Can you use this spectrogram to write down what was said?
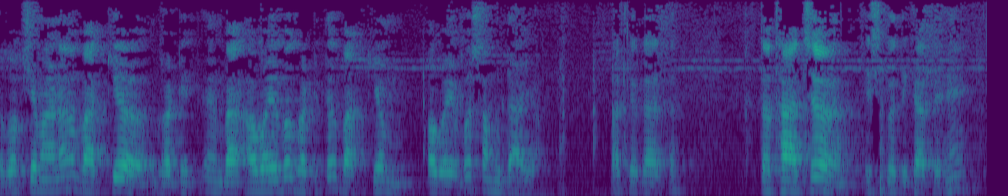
वक्ष्यमाण वाक्य घटित अवयव घटित वाक्यम। अवयव समुदाय। वाक्य का अर्थ। तथा च इसको दिखाते हैं।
